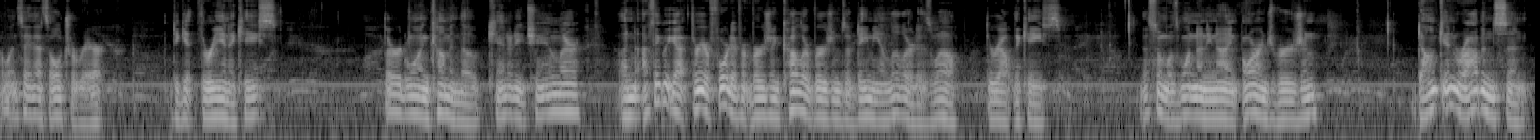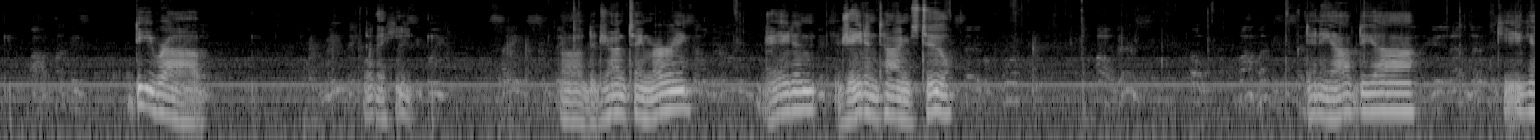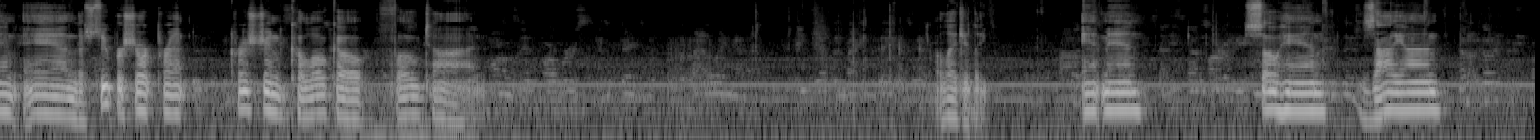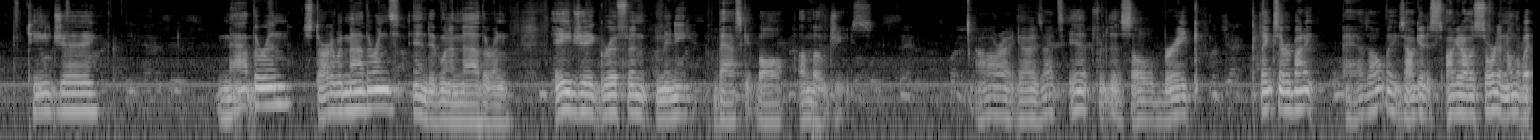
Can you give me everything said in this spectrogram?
I wouldn't say that's ultra rare to get three in a case. Third one coming though, Kennedy Chandler. And I think we got three or four different version, color versions of Damian Lillard as well throughout the case. This one was 199 orange version. Duncan Robinson. D Rob. For the Heat. Uh, DeJounte Murray. Jaden. Jaden times two. Deni Avdija. Keegan. And the super short print. Christian Koloko Photon. Allegedly. Ant Man. Sochan. Zion. TJ. Mathurin. Started with Mathurins, ended with a Mathurin. AJ Griffin mini basketball emojis. All right, guys, that's it for this old break. Thanks, everybody. As always, I'll get it. I'll get all this sorted on the way.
